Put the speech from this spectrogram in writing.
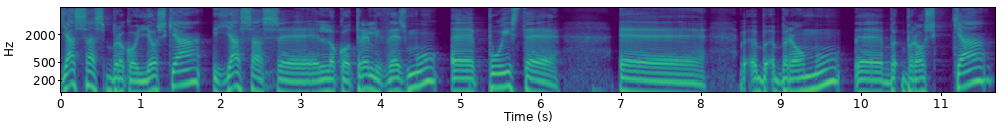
Γεια σας μπροκολιόσκια, γεια σας ε, λοκοτρέλιδες μου, ε, που είστε ε, μπρο μου, ε, μπροσκιά,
